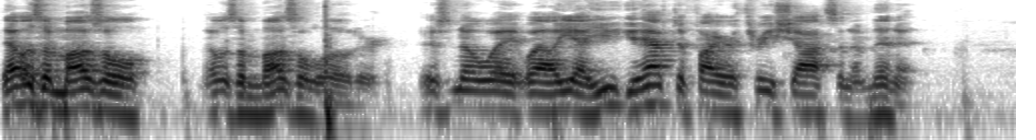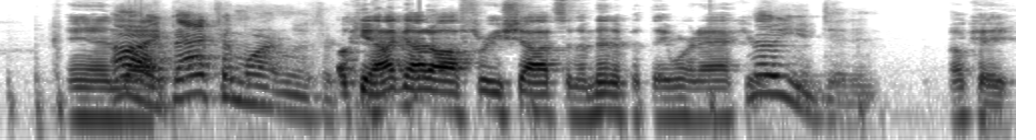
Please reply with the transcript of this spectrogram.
that was a muzzle. That was a muzzle loader. There's no way. Well, yeah, you you have to fire three shots in a minute. And All uh, right, back to Martin Luther. okay, I got off three shots in a minute, but they weren't accurate. No, you didn't. Okay.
